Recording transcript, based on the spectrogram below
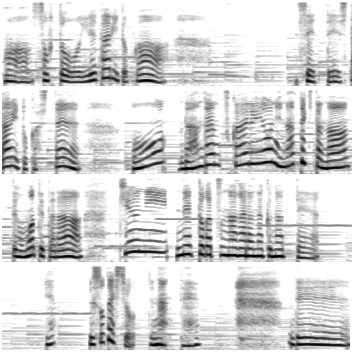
まあソフトを入れたりとか設定したりとかしておだんだん使えるようになってきたなって思ってたら急にネットがつながらなくなってえ嘘でしょってなって。で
